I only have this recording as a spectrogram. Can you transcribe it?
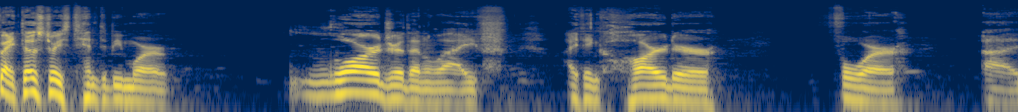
right, those stories tend to be more larger than life. I think harder for uh,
